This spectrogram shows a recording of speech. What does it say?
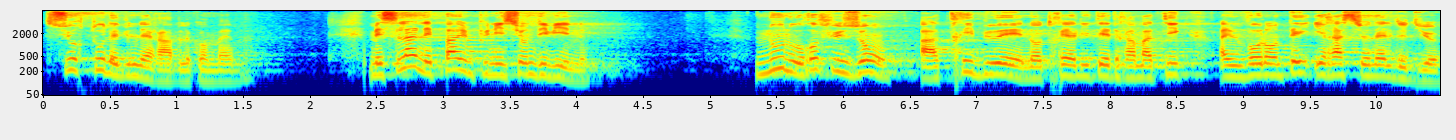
surtout les vulnérables quand même. Mais cela n'est pas une punition divine. Nous nous refusons à attribuer notre réalité dramatique à une volonté irrationnelle de Dieu.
